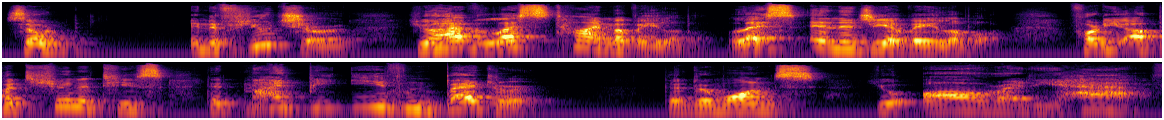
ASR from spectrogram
So in the future, you have less time available, less energy available for the opportunities that might be even better than the ones you already have.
